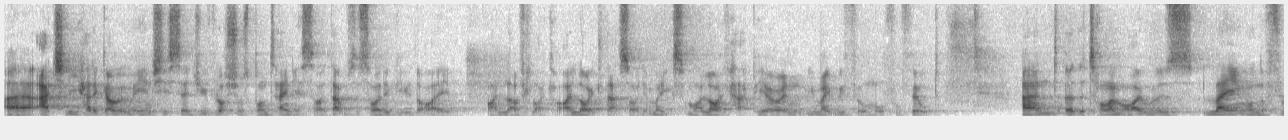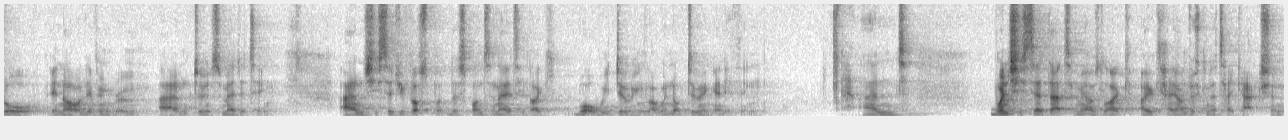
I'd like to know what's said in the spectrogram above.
uh, actually had a go at me and she said, you've lost your spontaneous side. That was the side of you that I, I loved. Like, I like that side. It makes my life happier and you make me feel more fulfilled. And at the time, I was laying on the floor in our living room um, doing some editing. And she said, you've lost the spontaneity. Like, what are we doing? Like, we're not doing anything. And when she said that to me, I was like, okay, I'm just going to take action.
